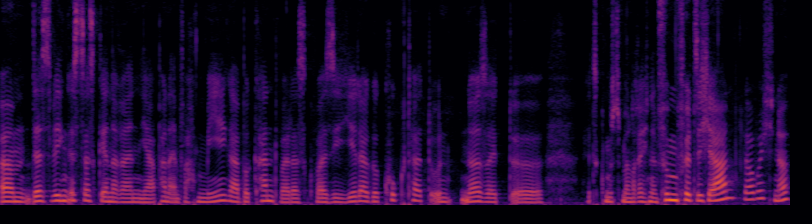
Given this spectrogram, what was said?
ähm, deswegen ist das generell in Japan einfach mega bekannt, weil das quasi jeder geguckt hat und ne, seit äh, jetzt müsste man rechnen, 45 Jahren, glaube ich, ne?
